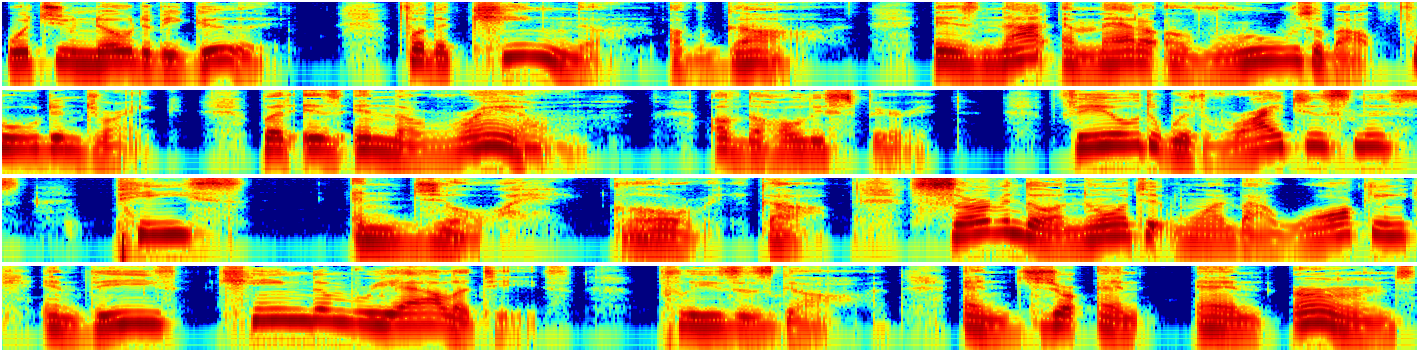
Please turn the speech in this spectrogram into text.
what you know to be good. For the kingdom of God is not a matter of rules about food and drink, but is in the realm of the Holy Spirit, filled with righteousness, peace, and joy. Glory to God. Serving the anointed one by walking in these kingdom realities pleases God and, and, and earns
